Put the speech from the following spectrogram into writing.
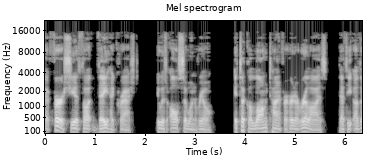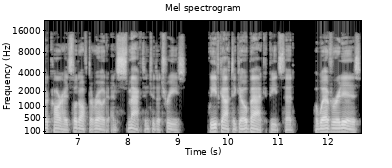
At first, she had thought they had crashed. It was all so unreal. It took a long time for her to realize that the other car had slid off the road and smacked into the trees. We've got to go back, Pete said. Whoever it is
